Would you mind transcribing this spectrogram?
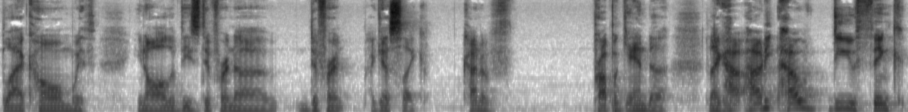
black home with you know all of these different uh different I guess like kind of propaganda. Like how how do how do you think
